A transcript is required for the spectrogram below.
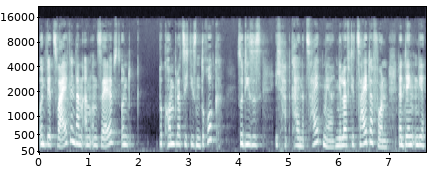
Und wir zweifeln dann an uns selbst und bekommen plötzlich diesen Druck, so dieses, ich habe keine Zeit mehr, mir läuft die Zeit davon. Dann denken wir,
